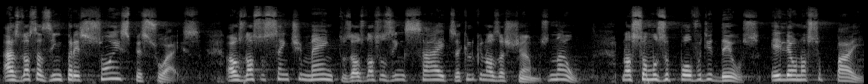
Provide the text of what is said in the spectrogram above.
às nossas impressões pessoais, aos nossos sentimentos, aos nossos insights, aquilo que nós achamos. Não. Nós somos o povo de Deus. Ele é o nosso Pai.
